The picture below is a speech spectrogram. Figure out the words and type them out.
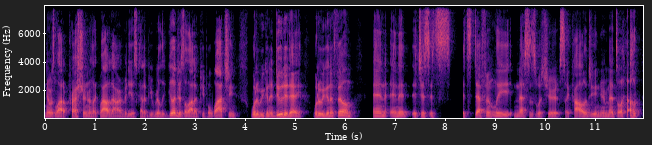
there was a lot of pressure. And they're like, "Wow, now our video's got to be really good. There's a lot of people watching. What are we going to do today? What are we going to film?" And and it it just it's it's definitely messes with your psychology and your mental health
